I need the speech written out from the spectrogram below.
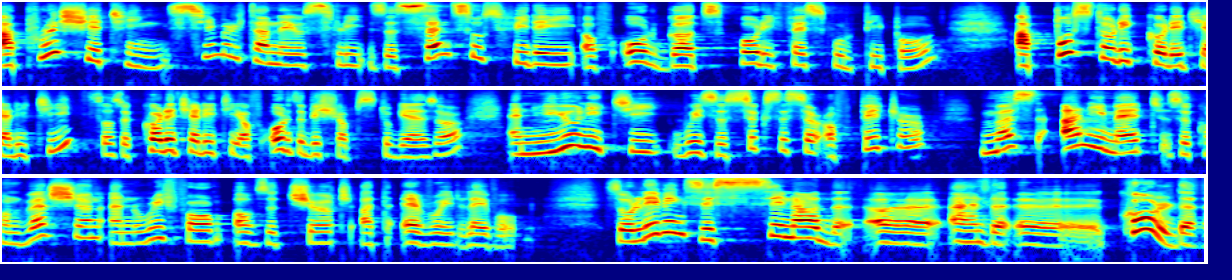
appreciating simultaneously the sensus fidei of all God's holy faithful people, apostolic collegiality, so the collegiality of all the bishops together, and unity with the successor of Peter, must animate the conversion and reform of the church at every level. So leaving this synod uh, and uh, called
